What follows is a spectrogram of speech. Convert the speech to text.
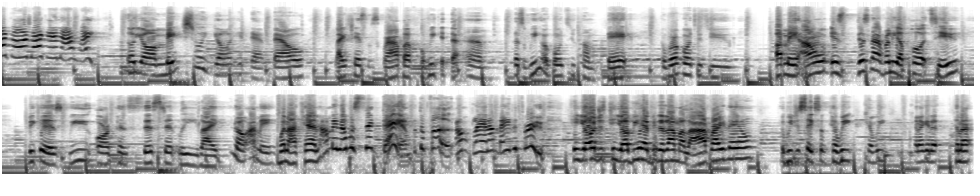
my gosh, I cannot wait. So y'all make sure y'all hit that bell, like, share, subscribe before we get the um, because we are going to come back and we're going to do. I mean, I don't. Is this not really a part two? Because we are consistently like, you know, I mean, when I can, I mean, I was sick. Damn, what the fuck? I'm glad I made it through. Can y'all just, can y'all be happy that I'm alive right now? Can we just take some? Can we? Can we? Can I get a? Can I?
